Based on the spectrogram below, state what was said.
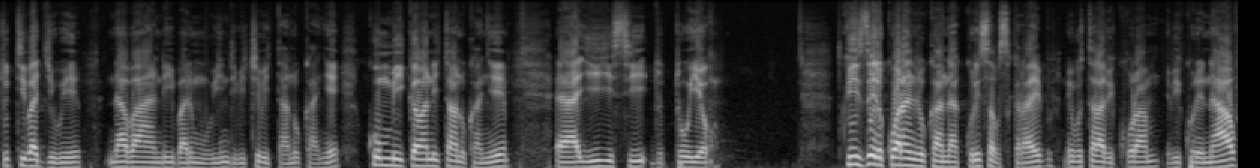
tutibagiwe n'abandi bari mu bindi bice bitandukanye ku migabane itandukanye eh, y'iyi si dutuyeho. Twizere ko warangije gukanda kuri subscribe niba utarabikora bikore nawe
